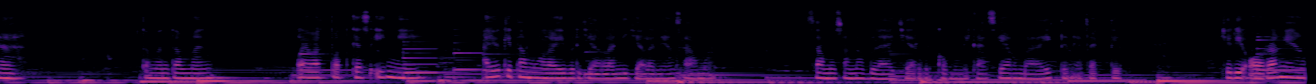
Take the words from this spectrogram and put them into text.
Nah, teman-teman, lewat podcast ini, ayo kita mulai berjalan di jalan yang sama sama-sama belajar berkomunikasi yang baik dan efektif. jadi orang yang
